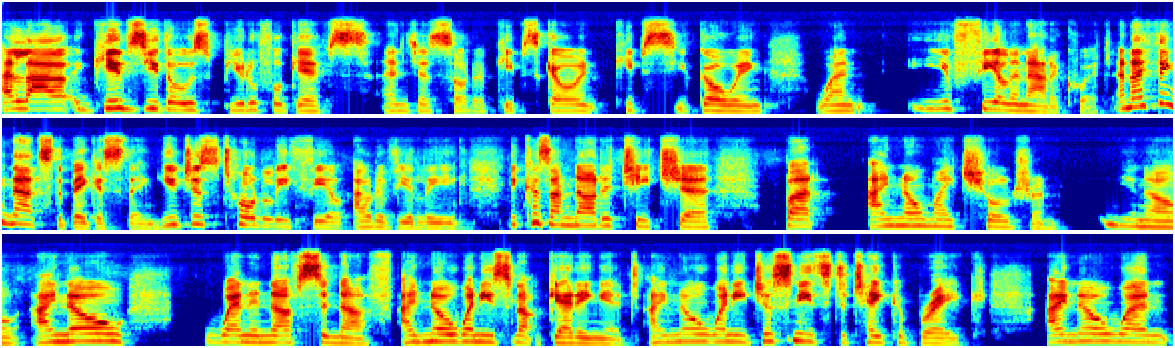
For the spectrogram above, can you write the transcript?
allow gives you those beautiful gifts and just sort of keeps going keeps you going when you feel inadequate. And i think that's the biggest thing. You just totally feel out of your league because i'm not a teacher but i know my children you know? I know when enough's enough. I know when he's not getting it. I know when he just needs to take a break. I know when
